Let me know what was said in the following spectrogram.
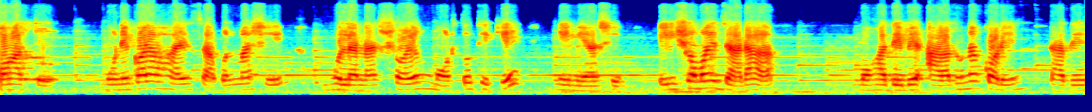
মহাত্ম মনে করা হয় শ্রাবণ মাসে ভোলানাথ স্বয়ং মর্ত থেকে নেমে আসেন এই সময় যারা মহাদেবের আরাধনা করেন, তাদের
